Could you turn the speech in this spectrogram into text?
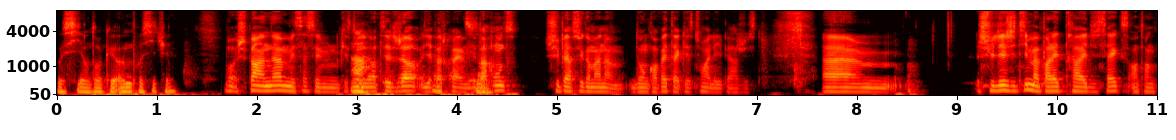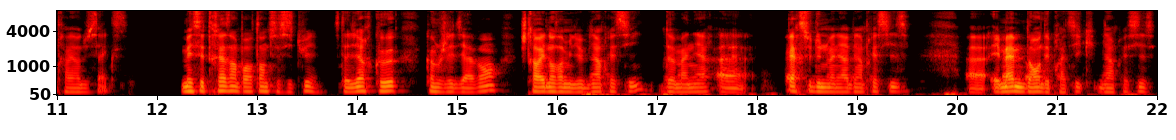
aussi en tant qu'homme prostitué? Bon, je suis pas un homme, mais ça, c'est une question Ah. d'identité de genre, il n'y a pas de problème. Mais par contre, je suis perçu comme un homme. Donc, en fait, ta question, elle est hyper juste. Euh, je suis légitime à parler de travail du sexe en tant que travailleur du sexe. Mais c'est très important de se situer. C'est-à-dire que, comme je l'ai dit avant, je travaille dans un milieu bien précis, de manière euh, d'une manière bien précise, euh, et même dans des pratiques bien précises.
